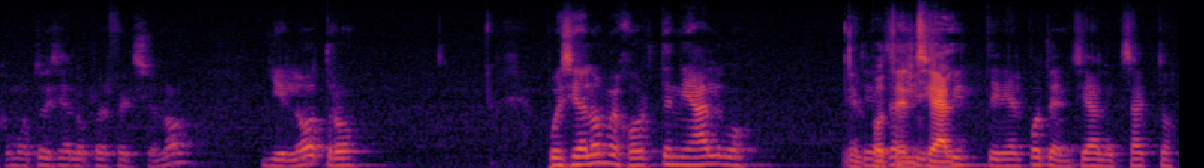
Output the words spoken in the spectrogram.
como tú decías, lo perfeccionó. Y el otro, pues sí a lo mejor tenía algo, el potencial. tenía el potencial, exacto.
